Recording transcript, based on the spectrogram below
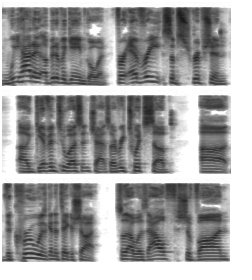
We had a, a bit of a game going for every subscription uh, given to us in chat. So every Twitch sub, uh, the crew was gonna take a shot. So that was Alf, Siobhan,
